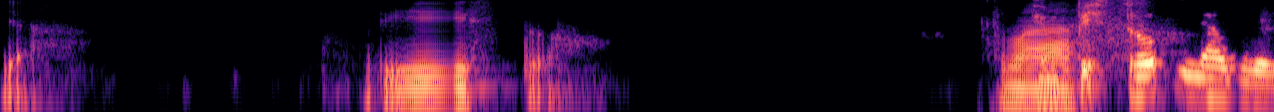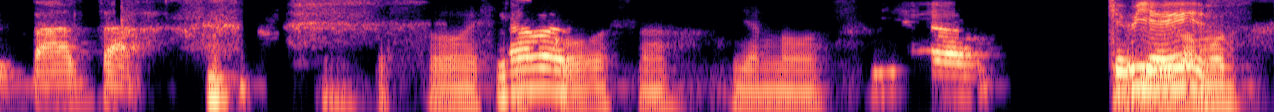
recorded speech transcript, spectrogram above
Ya. Listo. ¿Qué más? Empezó la huevada. Empezó esta Nada. cosa. Ya nos. ¿Qué día le es? Vamos,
